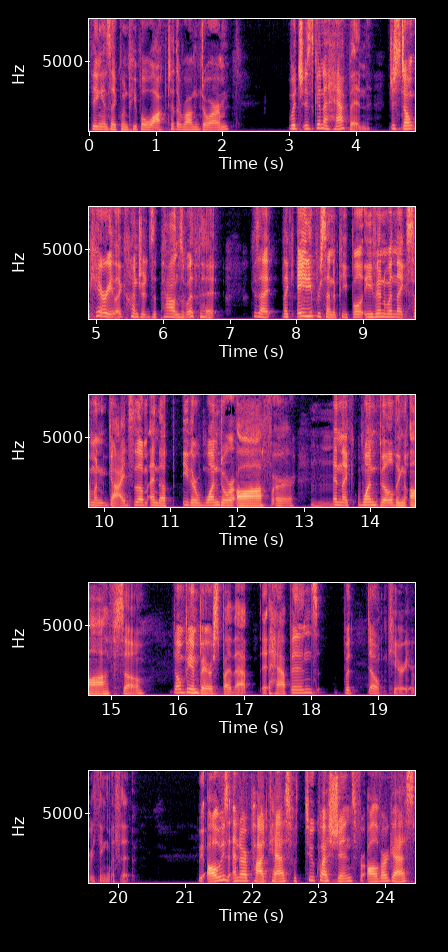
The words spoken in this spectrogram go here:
thing is like when people walk to the wrong dorm, which is going to happen. Just don't carry like hundreds of pounds with it. Because I like 80% of people, even when like someone guides them, end up either one door off or mm-hmm. and like one building off. So don't be embarrassed by that. It happens, but don't carry everything with it. We always end our podcast with two questions for all of our guests.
